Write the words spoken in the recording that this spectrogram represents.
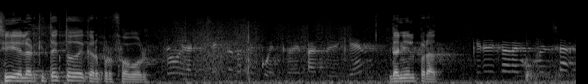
Sí, el arquitecto Decker, por favor. No, el arquitecto no se encuentra. ¿De parte de quién? Daniel Pratt. ¿Quiere dejar algún mensaje?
